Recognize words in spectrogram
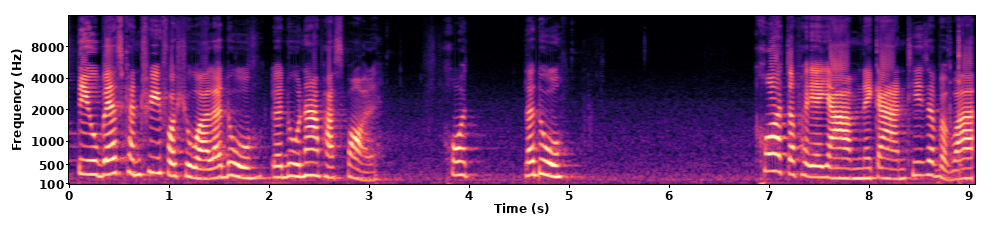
still best country for sure แล้วดู แล้วดูหน้าพาสปอร์ตเลยโคตร แล้วดู โคตรจะพยายามในการที่จะแบบว่า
